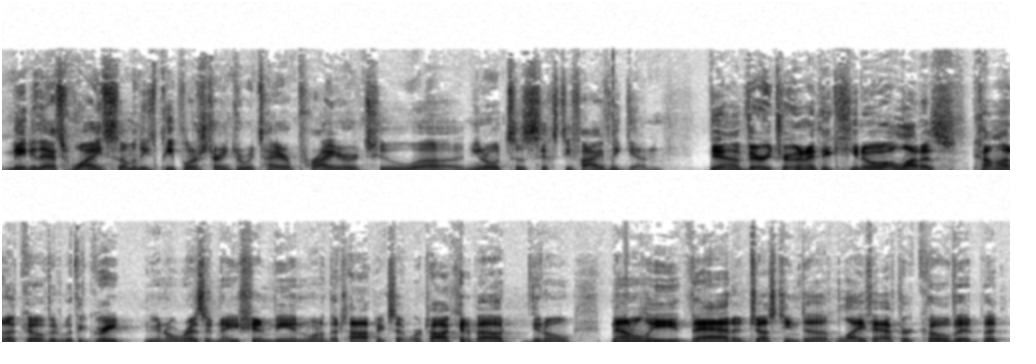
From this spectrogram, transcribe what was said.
maybe that's why some of these people are starting to retire prior to uh, you know to 65 again. Yeah, very true. And I think, you know, a lot has come out of COVID with a great, you know, resignation being one of the topics that we're talking about. You know, not only that, adjusting to life after COVID, but,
